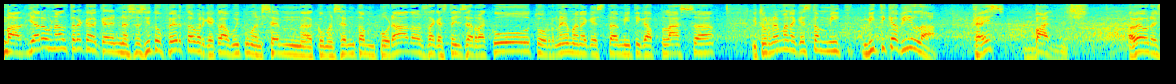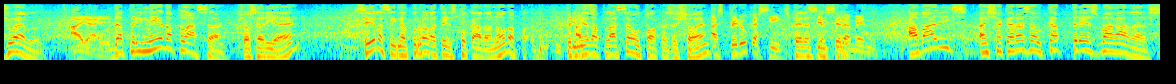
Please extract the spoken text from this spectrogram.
Val, I ara una altra que, que necessito fer-te, perquè clar, avui comencem, comencem temporada, els de Castells de rac tornem en aquesta mítica plaça i tornem en aquesta mítica vila, que és Valls. A veure, Joel, Ai, ai. de primer de plaça, això seria, eh? Sí, la signatura la tens tocada, no? De, primer de plaça ho toques, això, eh? Espero que sí, Esperes que sí. sincerament. A Valls aixecaràs el cap tres vegades.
